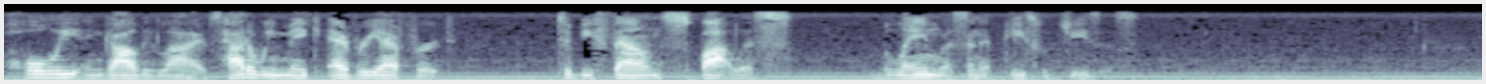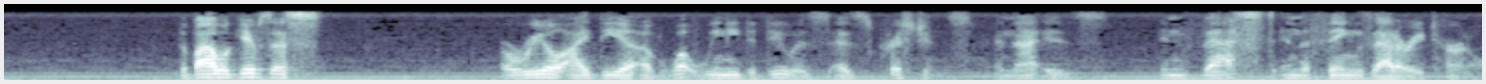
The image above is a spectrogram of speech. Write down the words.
holy and godly lives? How do we make every effort to be found spotless, blameless, and at peace with Jesus? The Bible gives us a real idea of what we need to do as, as Christians, and that is invest in the things that are eternal.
